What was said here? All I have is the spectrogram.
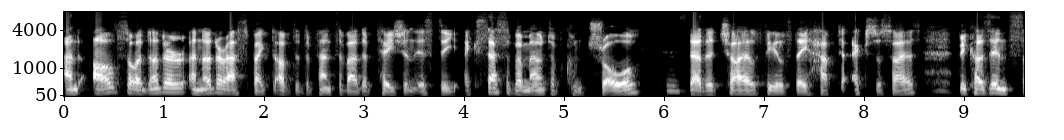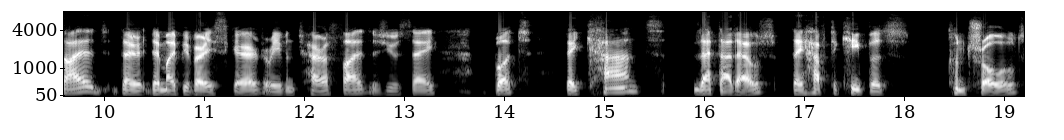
And also another another aspect of the defensive adaptation is the excessive amount of control mm. that a child feels they have to exercise because inside they they might be very scared or even terrified, as you say, but they can't let that out. They have to keep it controlled.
